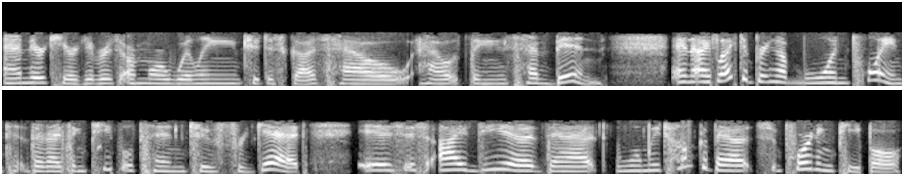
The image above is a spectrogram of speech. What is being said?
and their caregivers are more willing to discuss how how things have been. And I'd like to bring up one point that I think people tend to forget is this idea that when we talk about supporting people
